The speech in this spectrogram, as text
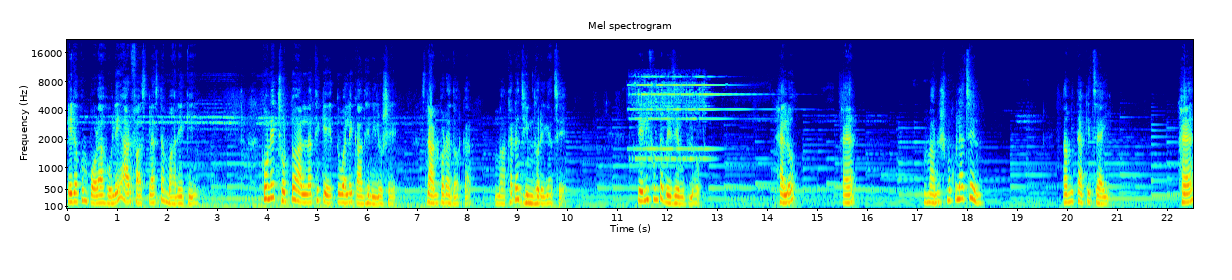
এরকম পড়া হলে আর ফার্স্ট ক্লাসটা মারে কে? কোণের ছোট্ট আলনা থেকে তোয়ালে কাঁধে নিল সে। স্নান করা দরকার। মাথাটা ঝিম ধরে গেছে। টেলিফোনটা বেজে উঠল। হ্যালো? হ্যাঁ? মানুষ মুকুল আছেন? আমি তাকে চাই। হ্যাঁ?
